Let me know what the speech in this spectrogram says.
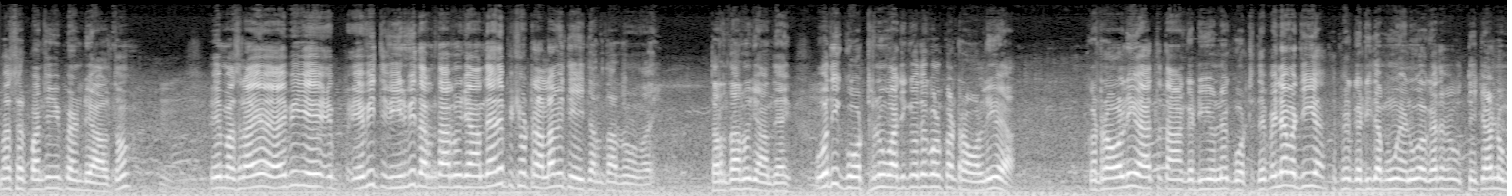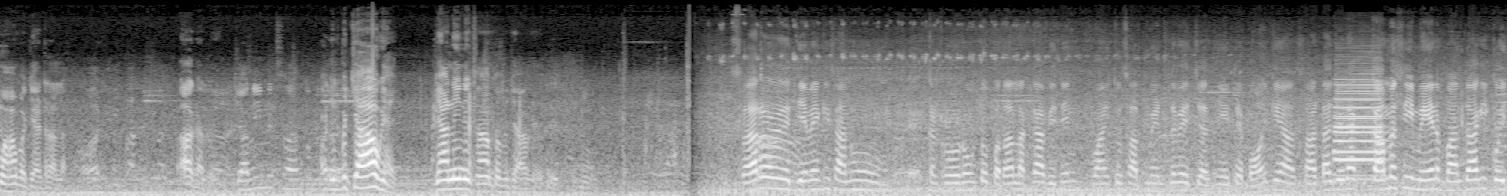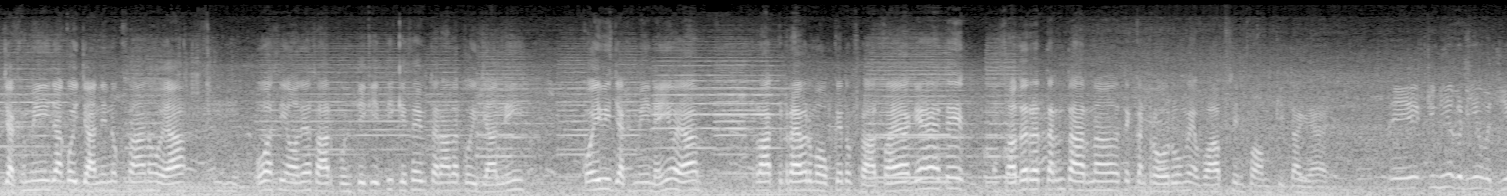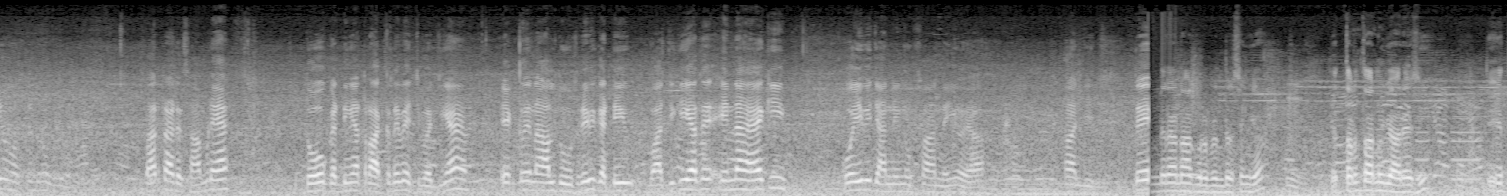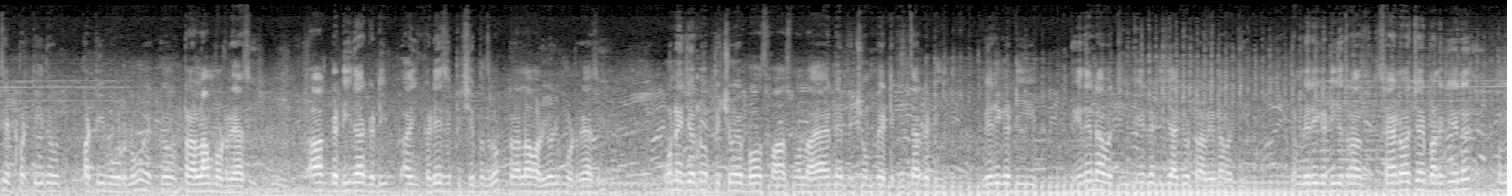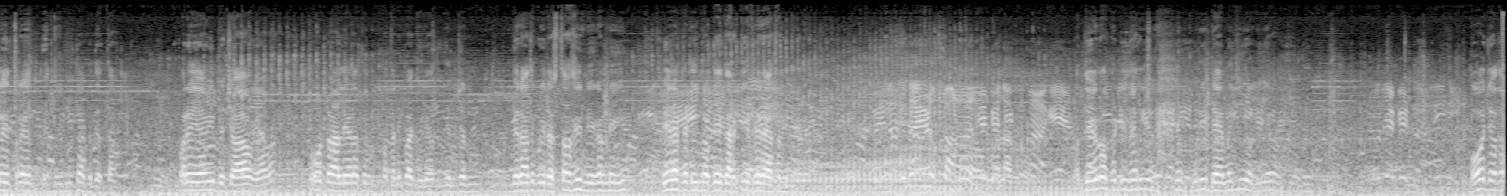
ਮੈਂ ਸਰਪੰਚ ਜੀ ਪਿੰਡ ਡਿਆਲ ਤੋਂ। ਇਹ ਮਸਲਾ ਇਹ ਹੋਇਆ ਵੀ ਇਹ ਇਹ ਵੀ ਵੀਰ ਵੀ ਤਰਨਤਾਰਨ ਨੂੰ ਜਾਂਦੇ ਆ ਤੇ ਪਿੱਛੋਂ ਟਰਾਲਾ ਵੀ ਤੇਜ਼ ਤਰਨਤਾਰਨ ਨੂੰ ਆਉਂਦਾ ਸੀ। ਤਰਨਤਾਰਨ ਨੂੰ ਜਾਂਦੇ ਸੀ ਉਹਦੀ ਗੁੱਠ ਨੂੰ ਵੱਜ ਕੇ ਉਹਦੇ ਕੋਲ ਕੰਟਰੋਲ ਨਹੀਂ ਹੋਇਆ। ਕੰਟਰੋਲ ਨਹੀਂ ਹੋਇਆ ਤੇ ਤਾਂ ਗੱਡੀ ਉਹਨੇ ਗੁੱਠ ਤੇ ਪਹਿਲਾਂ ਵੱਜੀ ਆ ਤੇ ਫਿਰ ਗੱਡੀ ਦਾ ਮੂੰਹ ਇਹਨੂੰ ਆ ਗਿਆ ਤੇ ਫਿਰ ਉੱਤੇ ਚੜ੍ਹਨ ਨੂੰ ਮਹਾਂ ਬਚਿਆ ਟਰਾਲਾ। ਆ ਗੱਲ ਹੋਈ। ਜਾਨੀ ਨੁਕਸਾਨ ਤੋਂ ਬਚਾਅ ਹੋ ਗਿਆ। ਜਾਨੀ ਨੁਕਸਾਨ ਤੋਂ ਬਚਾਅ ਹੋ ਗਿਆ। ਸਰ ਜਿਵੇਂ ਕਿ ਸਾਨੂੰ ਕੰਟਰੋਲ ਰੂਮ ਤੋਂ ਪਤਾ ਲੱਗਾ ਵਿਦਿਨ 5 ਤੋਂ 7 ਮਿੰਟ ਦੇ ਵਿੱਚ ਅਸੀਂ ਇੱਥੇ ਪਹੁੰਚ ਗਏ ਹਾਂ। ਸਾਡਾ ਜਿਹੜਾ ਕੰਮ ਸੀ ਮੇਨ ਬੰਦਾ ਕਿ ਕੋਈ ਜ਼ਖਮੀ ਜਾਂ ਕੋਈ ਜਾਨੀ ਨੁਕਸਾਨ ਹੋਇਆ ਉਹ ਅਸੀਂ ਆਉਂਦਿਆਂ ਸਾਰ ਪੁਸ਼ਟੀ ਕੀਤੀ। ਕਿਸੇ ਵੀ ਤਰ੍ਹਾਂ ਦਾ ਕੋਈ ਜਾਨੀ ਕੋਈ ਵੀ ਜ਼ਖਮੀ ਨਹੀਂ ਹੋਇਆ। ਟਰੱਕ ਡਰਾਈਵਰ ਮੌਕੇ ਤੋਂ ਫਰਾਰ ਪਾਇਆ ਗਿਆ ਹੈ ਤੇ ਸਦਰ ਤਰਨਤਾਰਨ ਤੇ ਕੰਟਰੋਲ ਰੂਮ ਵਾਪਸ ਇਨਫੋਰਮ ਕੀਤਾ ਗਿਆ ਹੈ। ਤੇ ਕਿੰਨੀਆਂ ਗੱਡੀਆਂ ਵੱਜੀਆਂ ਵਾ ਕਿਧਰੋਂ ਸਰ ਤੁਹਾਡੇ ਸਾਹਮਣੇ ਹੈ। ਦੋ ਗੱਡੀਆਂ ਟਰੱਕ ਦੇ ਵਿੱਚ ਵੱਜੀਆਂ। ਇੱਕ ਦੇ ਨਾਲ ਦੂਸਰੀ ਵੀ ਗੱਡੀ ਵੱਜ ਗਈ ਆ ਤੇ ਇੰਨਾ ਹੈ ਕਿ ਕੋਈ ਵੀ ਜਾਨੀ ਨੁਕਸਾਨ ਨਹੀਂ ਹੋਇਆ। ਹਾਂਜੀ। ਤੇ ਮੇਰਾ ਨਾਮ ਗੁਰਵਿੰਦਰ ਸਿੰਘ ਆ। ਤੇ ਤਰਨਤਾਰਨ ਨੂੰ ਜਾ ਰਹੇ ਸੀ। ਤੇ ਇੱਥੇ ਪੱਟੀ ਤੋਂ ਪੱਟੀ ਮੋੜ ਨੂੰ ਇੱਕ ਟਰਾਲਾ ਮੁੜ ਰਿਹਾ ਸੀ। ਆ ਗੱਡੀ ਦਾ ਗੱਡੀ ਆਈ ਖੜੇ ਸੀ ਪਿੱਛੇ ਮਤਲਬ ਟਰਾਲਾ ਹੌਲੀ ਹੌਲੀ ਮੁੜ ਰਿਹਾ ਸੀ। ਉਹਨੇ ਜਦੋਂ ਪਿੱਛੋਂ ਇਹ ਬਹੁਤ ਫਾਸਟ ਮੋਲ ਆਇਆ ਇਹਨੇ ਪਿੱਛੋਂ ਬਿੱਟ ਕੀਤਾ ਗੱਡੀ। ਮੇਰੀ ਗੱਡੀ ਇਹਦੇ ਨਾਲ ਵੱਜੀ ਇਹ ਗੱਡੀ ਜਾ ਕੇ ਟਰਾਲੇ ਨਾਲ ਵੱਜੀ। ਤੇ ਮੇਰੀ ਗੱਡੀ ਜਿਸ ਤਰ੍ਹਾਂ ਸੈਂਡਵਿਚ ਬਣ ਕੇ ਇਹਨੇ ਮਤਲਬ ਇਸ ਤਰ੍ਹਾਂ ਇੱਧਰ ਨੂੰ ਧੱਕ ਦਿੱਤਾ। ਪਰ ਇਹ ਆ ਵੀ ਬਚਾਅ ਹੋ ਗਿਆ ਵਾ। ਉਹ ਟਰਾਲੇ ਵਾਲਾ ਤਾਂ ਪਤਾ ਨਹੀਂ ਭੱਜ ਗਿਆ। ਜਿੰਨ ਮੇਰਾ ਤਾਂ ਕੋਈ ਰਸਤਾ ਸੀ ਨਿਕਲਣ ਨਹੀਂ। ਫਿਰ ਇਹ ਗੱਡੀ ਅੱਗੇ ਕਰਕੇ ਫਿਰ ਐਤੋਂ ਨਿਕਲਿਆ। ਕਿਹਦਾ ਨੁਕਸਾਨ ਹੋਇਆ ਦੇਖ ਲਓ ਗੱਡੀ ਸਾਰੀ ਪੂਰੀ ਡੈਮੇਜ ਹੀ ਹੋ ਗਈ ਆ। ਬਹੁਤ ਜ਼ਿਆਦਾ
